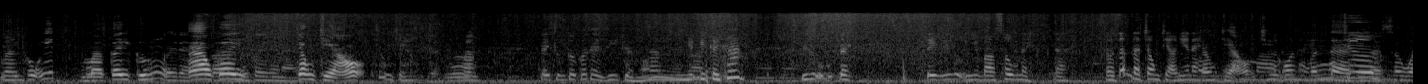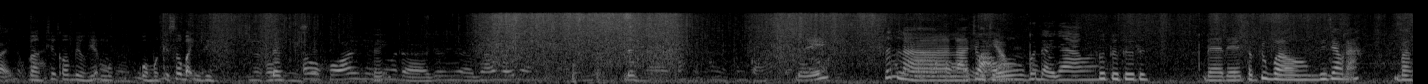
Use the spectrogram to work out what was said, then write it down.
Vâng, không ít mà cây cứng, cao cây, trong trẻo. trong chéo. Vâng. Đây chúng tôi có thể di chuyển sang những cái cây khác. Ví dụ đây. Đây ví dụ như bào sâu này. Đây. Nó rất là trong trẻo như này. trong trẻo chưa có vấn đề Chưa. là sâu bệnh Vâng, chưa có biểu hiện một, của một cái sâu bệnh gì. Đây. sâu Đấy. nhưng mà này Đây. Đấy. Rất là là trong trẻo. vấn đề mà. Thôi từ từ từ để để tập trung vào video đã. Vâng.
